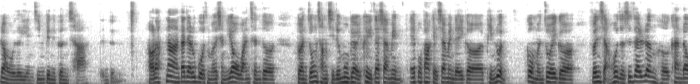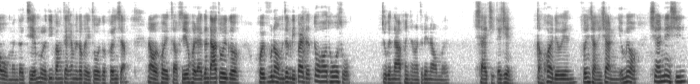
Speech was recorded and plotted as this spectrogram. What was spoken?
让我的眼睛变得更差等等的。好了，那大家如果什么想要完成的。短中长期的目标，也可以在下面 Apple Podcast 下面的一个评论，跟我们做一个分享，或者是在任何看到我们的节目的地方，在下面都可以做一个分享。那我会找时间回来跟大家做一个回复。那我们这个礼拜的逗号托儿所就跟大家分享到这边，那我们下一集再见。赶快留言分享一下你有没有现在内心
